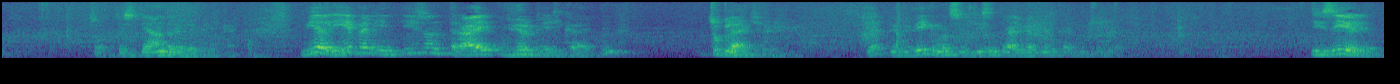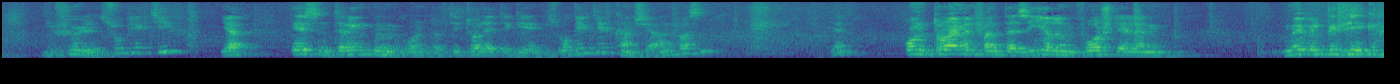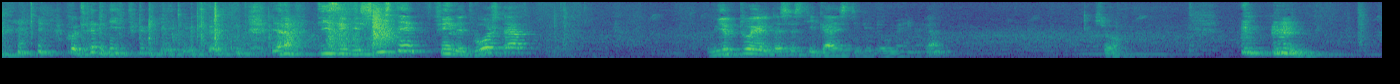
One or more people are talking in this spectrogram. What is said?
So, das ist die andere Wirklichkeit. Wir leben in diesen drei Wirklichkeiten zugleich. Ja, wir bewegen uns in diesen drei Wirklichkeiten zugleich. Die Seele, Gefühle subjektiv, ja, Essen, Trinken und auf die Toilette gehen ist objektiv, kannst du ja anfassen. Ja? Und träumen, fantasieren, vorstellen, Möbel bewegen oder nicht bewegen können. Ja, diese Geschichte findet wo statt? Virtuell, das ist die geistige Domäne. Ja? So.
